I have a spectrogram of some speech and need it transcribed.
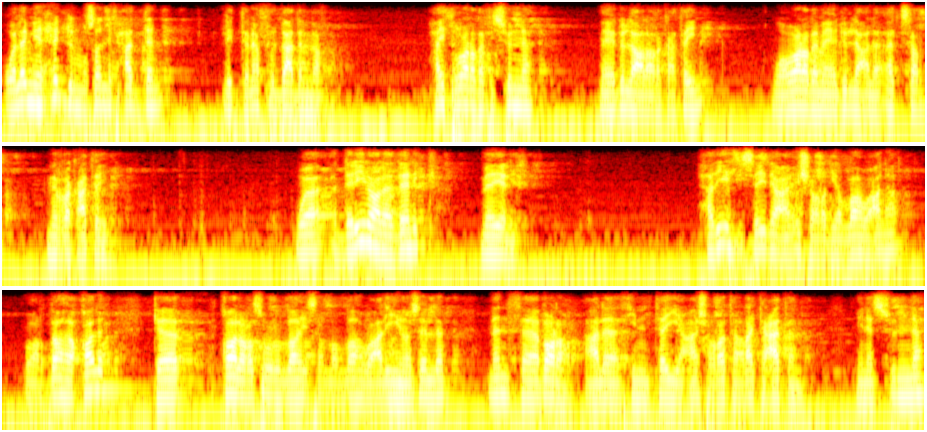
ولم يحد المصنف حدا للتنفل بعد المغرب حيث ورد في السنة ما يدل على ركعتين وورد ما يدل على أكثر من ركعتين. والدليل على ذلك ما يلي حديث السيدة عائشة رضي الله عنها وأرضاها قالت قال رسول الله صلى الله عليه وسلم من ثابر على ثنتي عشرة ركعة من السنة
